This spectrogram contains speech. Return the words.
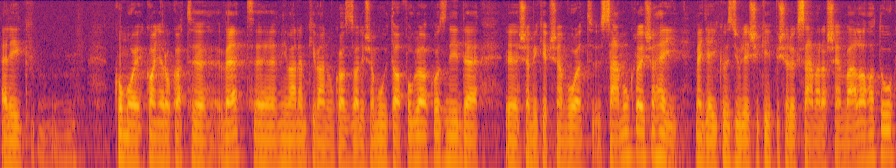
elég komoly kanyarokat vett, mi már nem kívánunk azzal és a múlttal foglalkozni, de semmiképp sem volt számunkra, és a helyi megyei közgyűlési képviselők számára sem vállalható,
